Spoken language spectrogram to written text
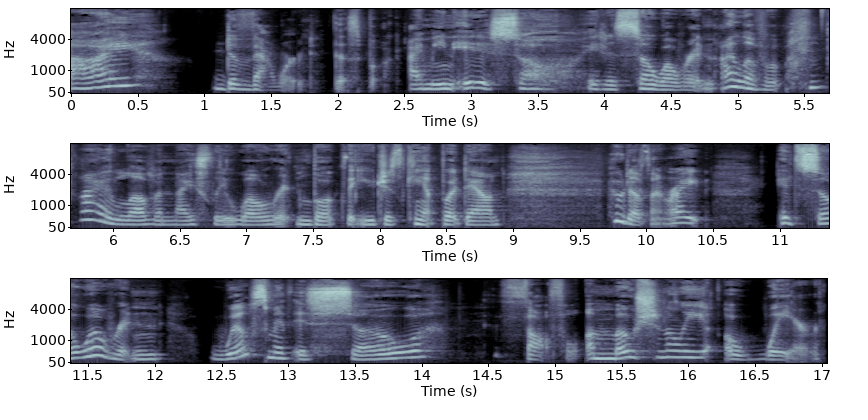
I devoured this book. I mean, it is so it is so well written. I love I love a nicely well written book that you just can't put down. Who doesn't, right? It's so well written. Will Smith is so thoughtful, emotionally aware.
